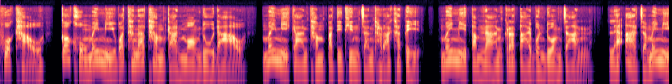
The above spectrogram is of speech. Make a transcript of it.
พวกเขาก็คงไม่มีวัฒนธรรมการมองดูดาว ไม่มีการทำปฏิทินจันทรคติ ไม่มีตำนานกระต่ายบนดวงจันทร์ และอาจจะไม่มี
